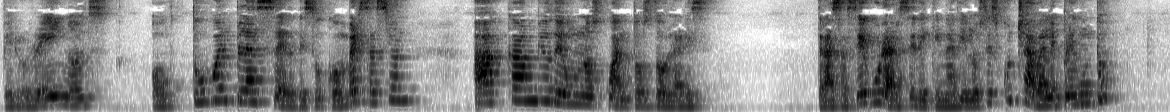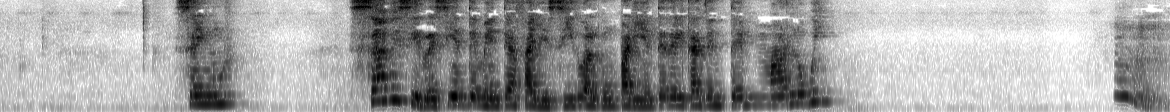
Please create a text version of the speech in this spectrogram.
pero Reynolds obtuvo el placer de su conversación a cambio de unos cuantos dólares. Tras asegurarse de que nadie los escuchaba, le preguntó Seymour, ¿Sabe si recientemente ha fallecido algún pariente del cadente Marlowe? Hmm.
